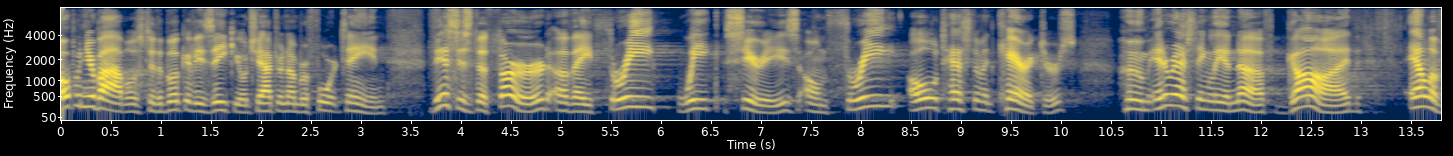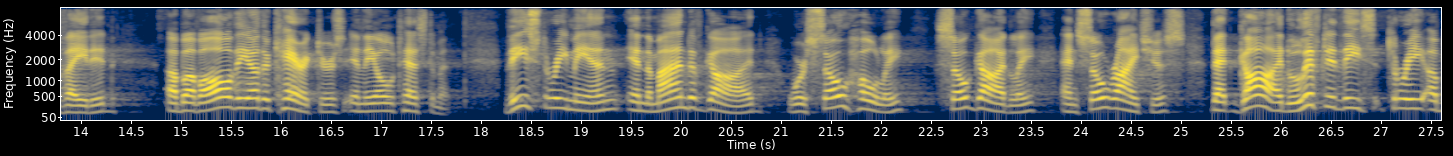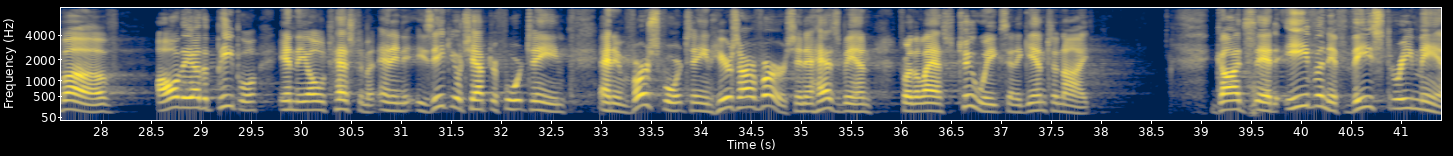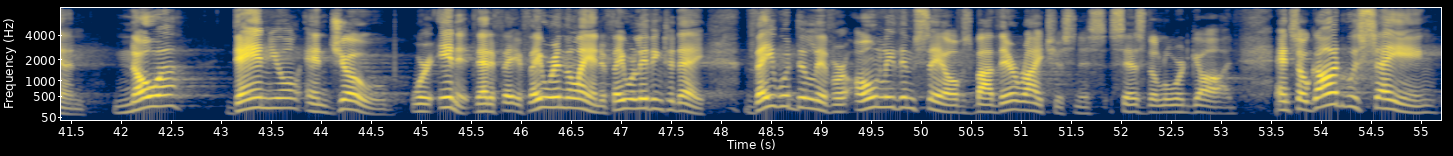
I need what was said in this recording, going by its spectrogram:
Open your Bibles to the book of Ezekiel, chapter number 14. This is the third of a three week series on three Old Testament characters whom, interestingly enough, God elevated above all the other characters in the Old Testament. These three men, in the mind of God, were so holy, so godly, and so righteous that God lifted these three above all the other people in the Old Testament. And in Ezekiel chapter 14 and in verse 14, here's our verse, and it has been for the last two weeks and again tonight. God said, Even if these three men, Noah, Daniel, and Job, were in it, that if they, if they were in the land, if they were living today, they would deliver only themselves by their righteousness, says the Lord God. And so God was saying,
